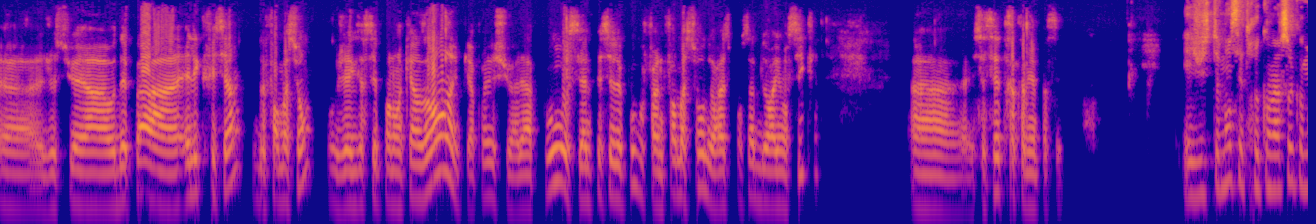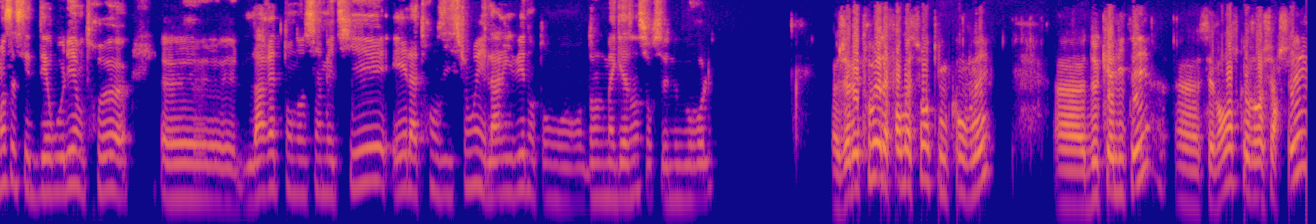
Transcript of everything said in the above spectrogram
Euh, je suis un, au départ un électricien de formation, où j'ai exercé pendant 15 ans, et puis après je suis allé à Pau, au CNPC de Pau, pour faire une formation de responsable de rayon cycle. Euh, et ça s'est très très bien passé. Et justement, cette reconversion, comment ça s'est déroulé entre euh, l'arrêt de ton ancien métier et la transition et l'arrivée dans, ton, dans le magasin sur ce nouveau rôle? J'avais trouvé la formation qui me convenait. Euh, de qualité. Euh, c'est vraiment ce que je recherchais.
